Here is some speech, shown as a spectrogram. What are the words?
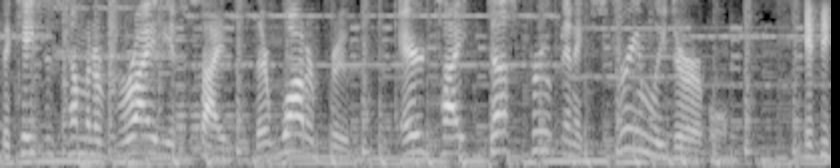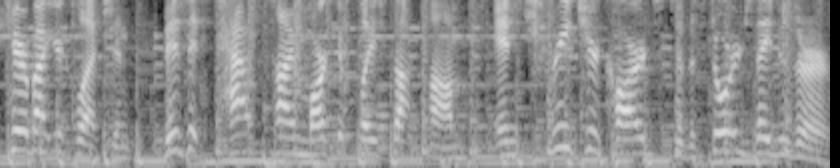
The cases come in a variety of sizes. They're waterproof, airtight, dustproof, and extremely durable. If you care about your collection, visit pastimemarketplace.com and treat your cards to the storage they deserve.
